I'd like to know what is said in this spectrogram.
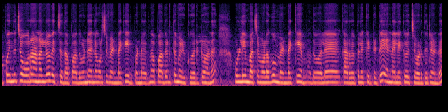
അപ്പോൾ ഇന്ന് ചോറാണല്ലോ വെച്ചത്. അപ്പോൾ അതുകൊണ്ട് തന്നെ കുറച്ച് വെണ്ടയ്ക്ക ഇരിപ്പുണ്ടായിരുന്നു. അപ്പോൾ അതെടുത്ത് മെഴുക്ക് വരട്ടുമാണ് ഉള്ളിയും പച്ചമുളകും വെണ്ടയ്ക്കയും അതുപോലെ കറിവേപ്പിലൊക്കെ ഇട്ടിട്ട് എണ്ണയിലേക്ക് വെച്ച് കൊടുത്തിട്ടുണ്ട്.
